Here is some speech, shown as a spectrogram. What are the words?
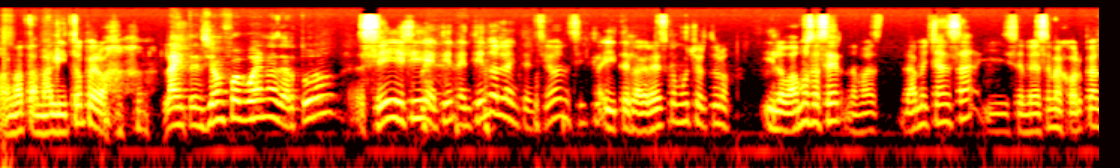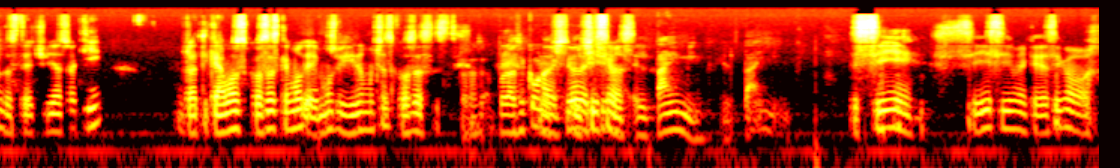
No, no tan malito, pero La intención fue buena de Arturo. sí, sí, entiendo, entiendo la intención, sí, y te lo agradezco mucho, Arturo. Y lo vamos a hacer, nomás dame chance y se me hace mejor cuando esté Chuyazo aquí. Platicamos cosas que hemos, hemos vivido muchas cosas. este. Pero, pero así como la Much- de muchísimas. Chivas, el timing. El timing. Sí, sí, sí, me quedé así como.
